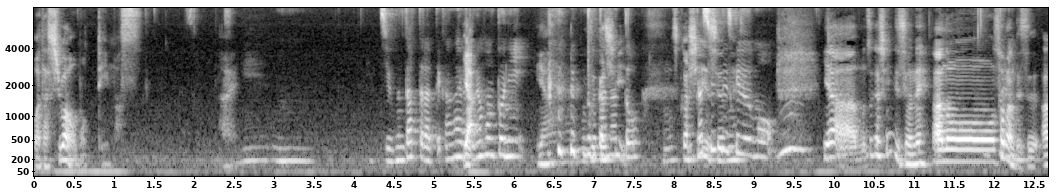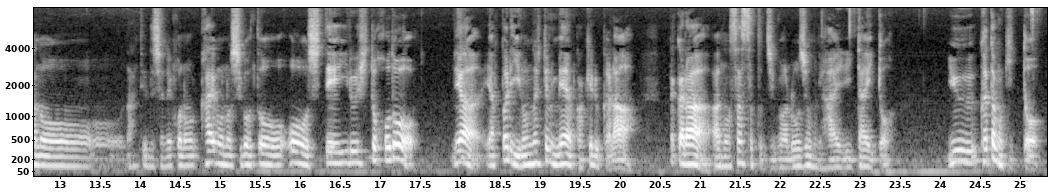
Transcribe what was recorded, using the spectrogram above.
私は思っています。はい、自分だったらって考えるとね本当にいや難しい 難しいですけ。ども、いやー難しいんですよね。あのーそうなんです。あのーなんて言うんでしょうね。この介護の仕事をしている人ほど、いや、やっぱりいろんな人に迷惑かけるから、だから、あの、さっさと自分は老人ホームに入りたいという方もきっと、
